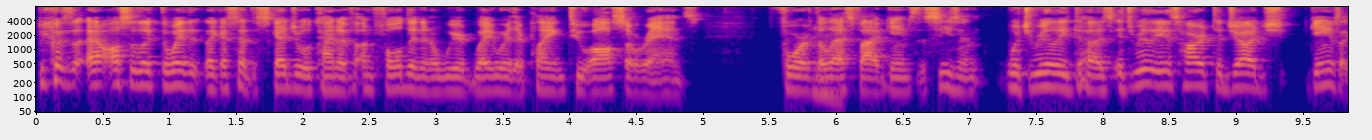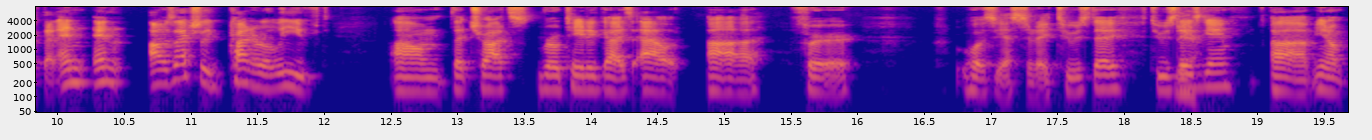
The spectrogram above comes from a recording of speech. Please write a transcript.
because I also like the way that, like I said, the schedule kind of unfolded in a weird way where they're playing two also rans four of the mm. last five games of the season, which really does it really is hard to judge games like that. And and I was actually kind of relieved um, that Trotz rotated guys out uh, for was yesterday Tuesday Tuesday's yeah. game. Um, you know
